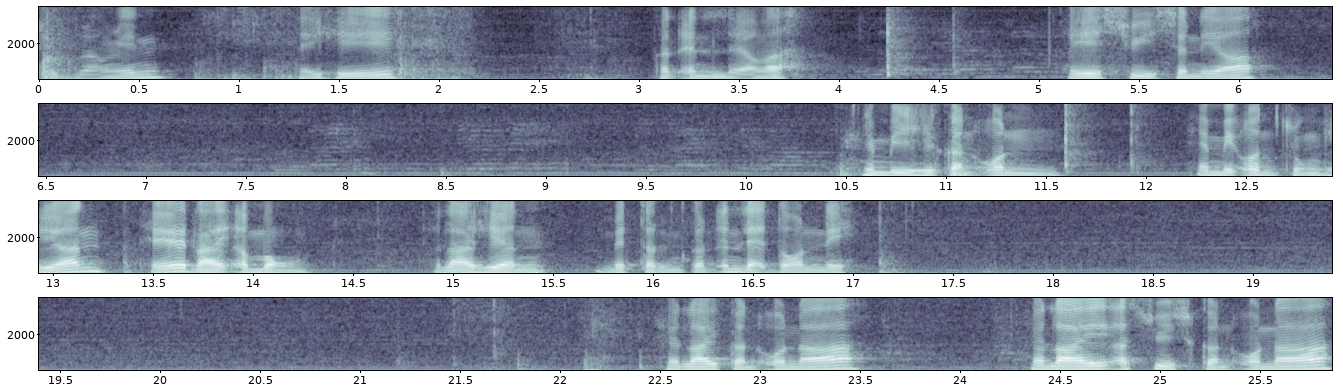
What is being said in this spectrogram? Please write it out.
chu nei hi kan en le anga. E sui sania hemi hi kan on. Hemi on chung hian. He lai among. La hian metarin kan en le don ni. Helai kan ona. Helai a switch kan ona.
